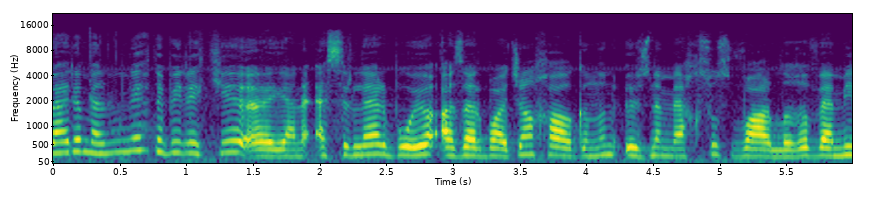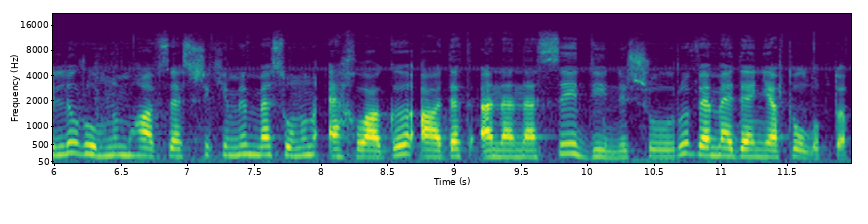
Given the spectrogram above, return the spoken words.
Bayram müəllim, ümumiyyətlə bilirik ki, ə, yəni əsrlər boyu Azərbaycan xalqının özünə məxsus varlığı və milli ruhunun mühafizəçisi kimi məhz onun əxlaqı, adət-ənənəsi, dini şuuru və mədəniyyəti olubdur.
